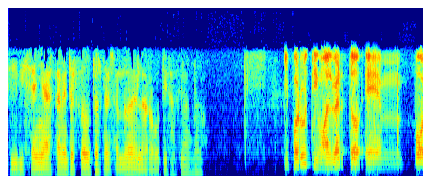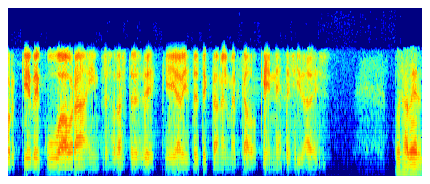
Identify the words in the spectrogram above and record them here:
si diseñas también tus productos pensando en la robotización, claro. Y por último, Alberto, eh, ¿por qué BQ ahora impresoras 3D? ¿Qué habéis detectado en el mercado? ¿Qué necesidades? Pues a ver,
